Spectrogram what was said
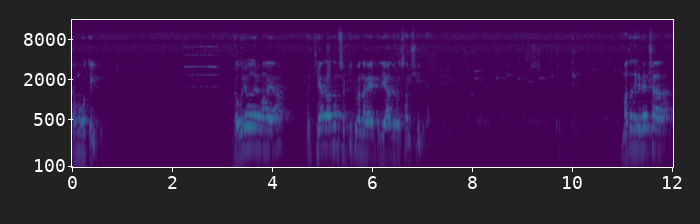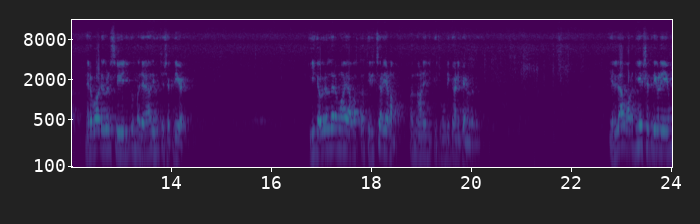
സമൂഹത്തിൽ ഗൗരവതരമായ പ്രത്യാഘാതം സൃഷ്ടിക്കുമെന്ന കാര്യത്തിൽ യാതൊരു സംശയമില്ല മതനിരപേക്ഷ നിലപാടുകൾ സ്വീകരിക്കുന്ന ജനാധിപത്യ ശക്തികൾ ഈ ഗൗരവതരമായ അവസ്ഥ തിരിച്ചറിയണം എന്നാണ് എനിക്ക് ചൂണ്ടിക്കാണിക്കാനുള്ളത്. എല്ലാ വർഗീയ ശക്തികളെയും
